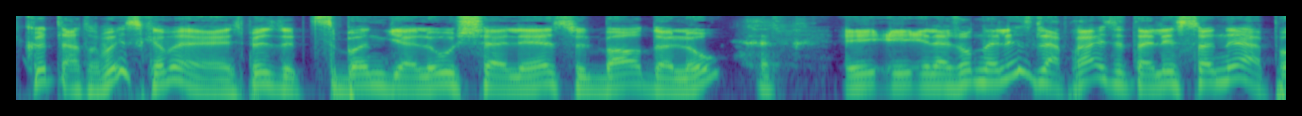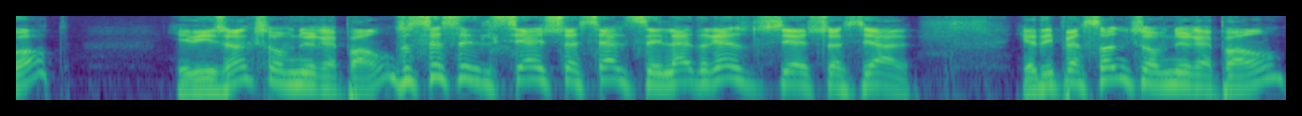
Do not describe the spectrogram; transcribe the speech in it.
Écoute, l'entreprise, c'est comme un espèce de petit bon galop chalet sur le bord de l'eau. et, la journaliste de la presse est allée sonner à la porte. Il y a des gens qui sont venus répondre. Ça, c'est le siège social, c'est l'adresse du siège social. Il y a des personnes qui sont venues répondre,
